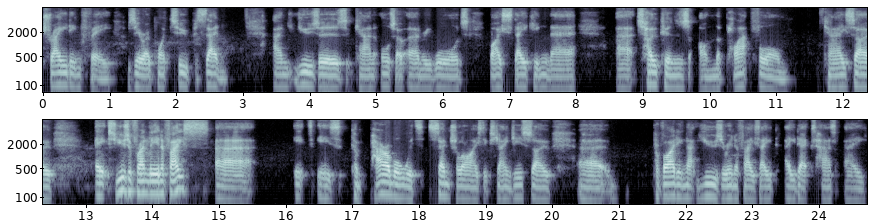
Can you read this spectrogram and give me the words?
trading fee, 0.2%, and users can also earn rewards by staking their uh, tokens on the platform. Okay, so it's user-friendly interface. Uh, it is comparable with centralized exchanges. So uh, providing that user interface, ADEX has a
